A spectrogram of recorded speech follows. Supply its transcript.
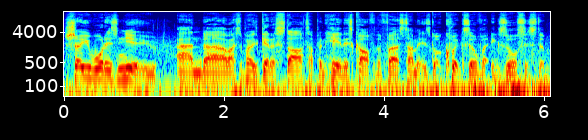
show you what is new and uh, I suppose get a start up and hear this car for the first time. It's got Quicksilver exhaust system.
